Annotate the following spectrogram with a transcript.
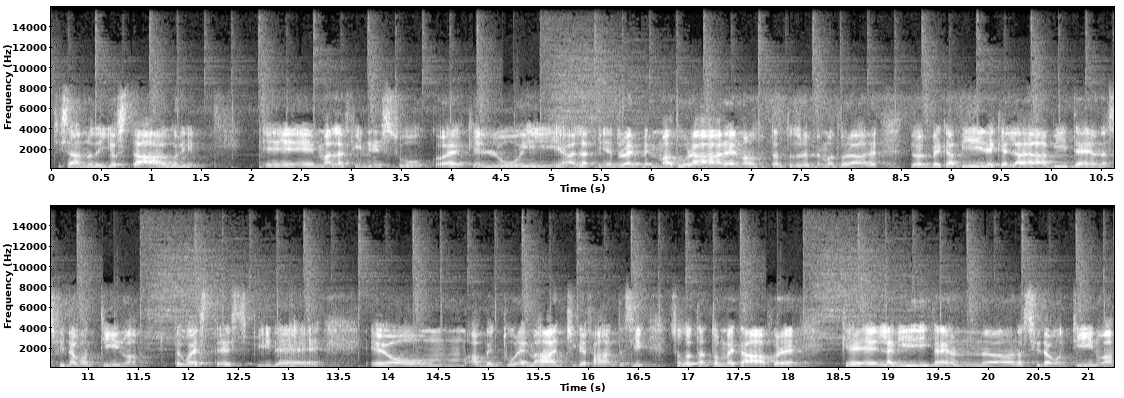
ci saranno degli ostacoli. E, ma alla fine il succo è che lui alla fine dovrebbe maturare, ma non soltanto dovrebbe maturare, dovrebbe capire che la vita è una sfida continua tutte queste sfide e o um, avventure magiche, fantasy, sono soltanto metafore che la vita è una, una, sfida continua.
